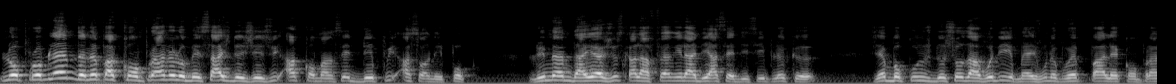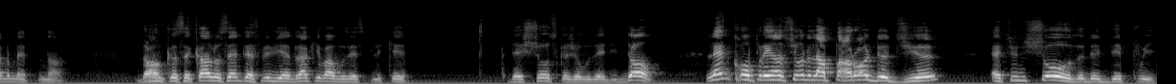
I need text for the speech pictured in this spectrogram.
le problème de ne pas comprendre le message de Jésus a commencé depuis à son époque. Lui-même, d'ailleurs, jusqu'à la fin, il a dit à ses disciples que j'ai beaucoup de choses à vous dire, mais vous ne pouvez pas les comprendre maintenant. Donc, c'est quand le Saint-Esprit viendra qu'il va vous expliquer des choses que je vous ai dit. Donc, l'incompréhension de la parole de Dieu est une chose de dépouille.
